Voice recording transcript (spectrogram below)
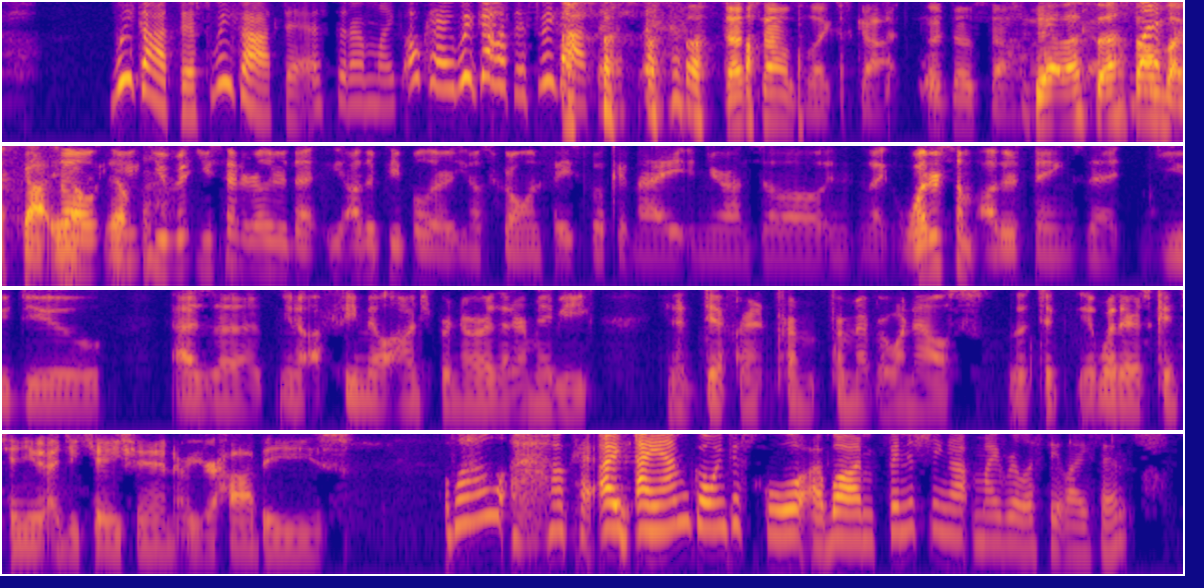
We got this. We got this. And I'm like, okay, we got this. We got this. That sounds like Scott. That does sound. Like yeah, that's Scott. that sounds But- like Scott. So yeah, yeah. you, you you said earlier that other people are you know scrolling Facebook at night and you're on Zillow and like what are some other things that you do as a you know a female entrepreneur that are maybe you know different from from everyone else To- whether it's continued education or your hobbies Well, okay. I, I am going to school. uh, Well, I'm finishing up my real estate license.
